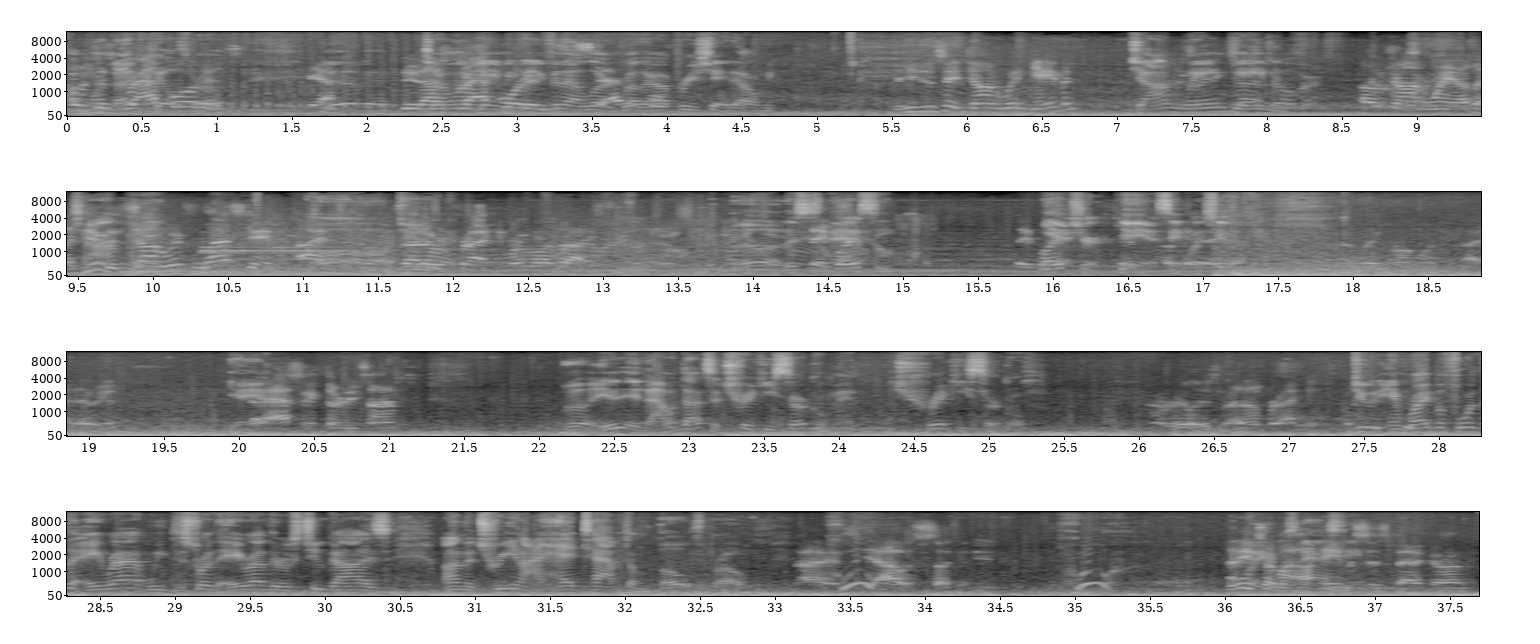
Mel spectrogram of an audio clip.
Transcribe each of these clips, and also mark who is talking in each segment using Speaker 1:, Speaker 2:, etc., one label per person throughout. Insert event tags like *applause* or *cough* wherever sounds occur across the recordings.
Speaker 1: I was just rapping. Yeah,
Speaker 2: Yeah, man.
Speaker 1: dude, I was
Speaker 2: Wayne
Speaker 1: rapping.
Speaker 2: Gaming, thank you for that alert, brother. I appreciate it, homie.
Speaker 1: Did you just say John Wick Gaming?
Speaker 2: John Wayne Gaming.
Speaker 1: Oh, John Wayne. I was like,
Speaker 2: John
Speaker 1: dude, it's John Wick from last game. Alright,
Speaker 2: Oh,
Speaker 1: right
Speaker 2: dude.
Speaker 1: over fracking. We're going right.
Speaker 2: Oh, this is
Speaker 1: Same place?
Speaker 2: nasty.
Speaker 1: Same place?
Speaker 2: Yeah, sure. Yeah, yeah, same
Speaker 1: Okay,
Speaker 2: place.
Speaker 1: there
Speaker 2: Yeah.
Speaker 1: Wait, wrong one. Alright, there we go.
Speaker 2: yeah.
Speaker 1: Gotta
Speaker 2: yeah.
Speaker 1: ask me 30 times.
Speaker 2: Well, it, it- that, that's a tricky circle, man. Tricky circle.
Speaker 1: Really. It's right on bracket.
Speaker 2: Dude, and right before the ARAV, we destroyed the ARAV. There was two guys on the tree, and I head tapped them both, bro.
Speaker 1: Alright.
Speaker 2: Whew.
Speaker 1: Yeah, I was sucking, dude.
Speaker 2: Whew.
Speaker 1: I need to turn my aim assist back on.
